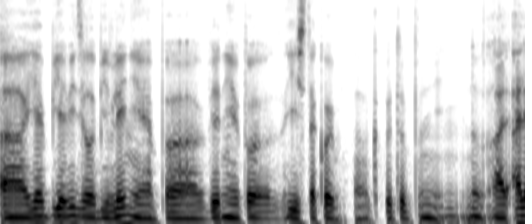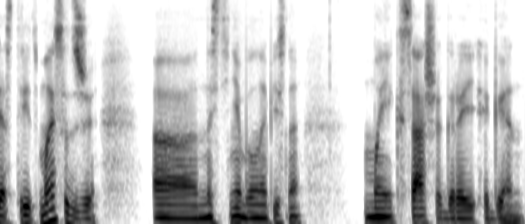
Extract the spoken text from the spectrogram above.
А, я, я видел объявление, по, вернее, по, есть такой а, какой-то ну, а, а-ля стрит-месседжи. А, на стене было написано «Make Sasha Gray again».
